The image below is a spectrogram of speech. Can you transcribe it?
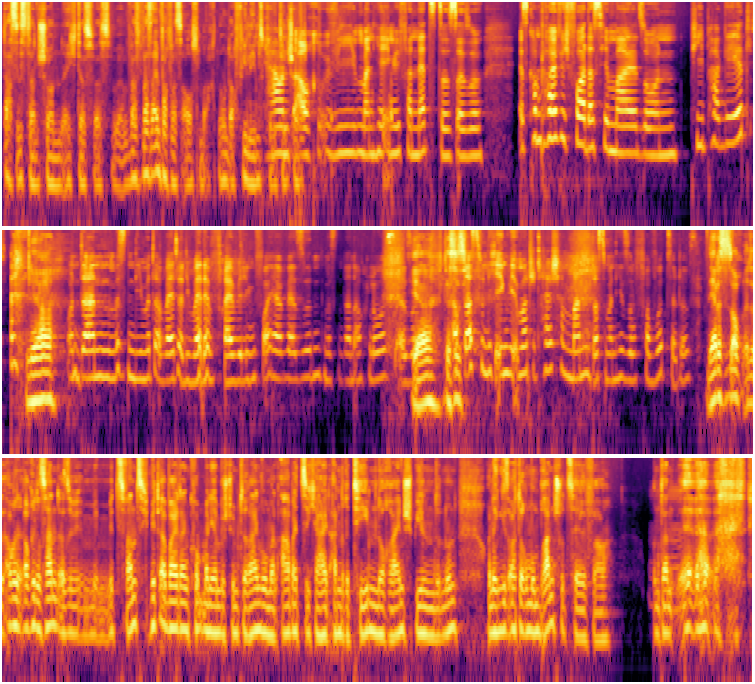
Das ist dann schon echt das, was, was, was einfach was ausmacht ne? und auch viel Ja, Lebensqualität und schafft. auch wie man hier irgendwie vernetzt ist. Also es kommt häufig vor, dass hier mal so ein Pieper geht Ja, und dann müssen die Mitarbeiter, die bei der Freiwilligen Feuerwehr sind, müssen dann auch los. Also Ja, das auch ist- das finde ich irgendwie immer total charmant, dass man hier so verwurzelt ist. Ja, das ist auch, das ist auch, auch interessant. Also mit mit 20 Mitarbeitern kommt man ja in bestimmte rein, wo man Arbeitssicherheit, andere Themen noch reinspielen und und und. Und dann geht es auch darum, um Brandschutzhelfer. Und Und dann, äh,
